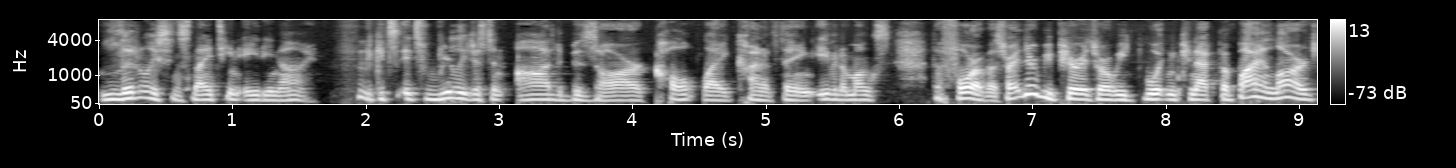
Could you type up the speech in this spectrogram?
literally since 1989. Like it's it's really just an odd, bizarre, cult-like kind of thing, even amongst the four of us. Right? There would be periods where we wouldn't connect, but by and large,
